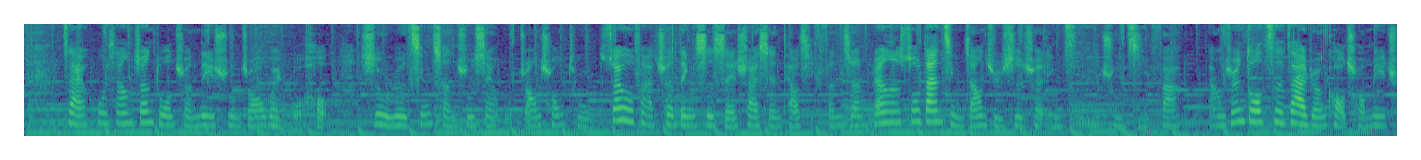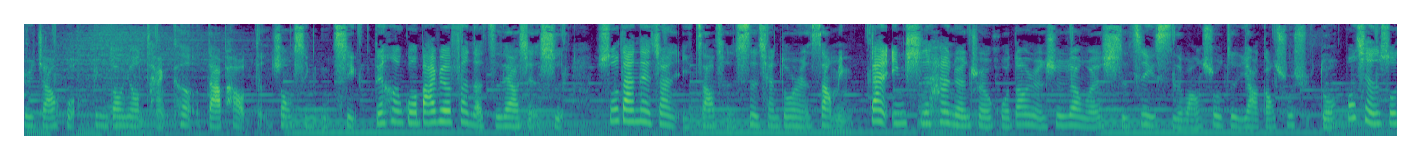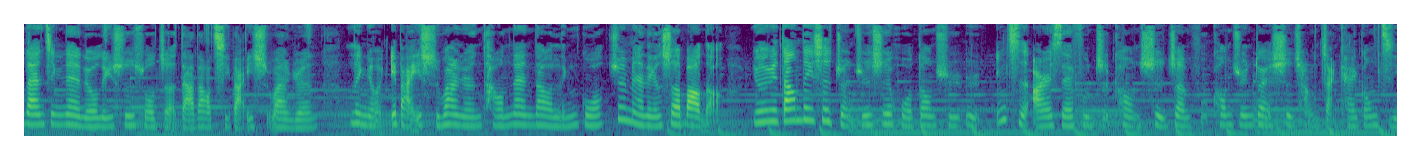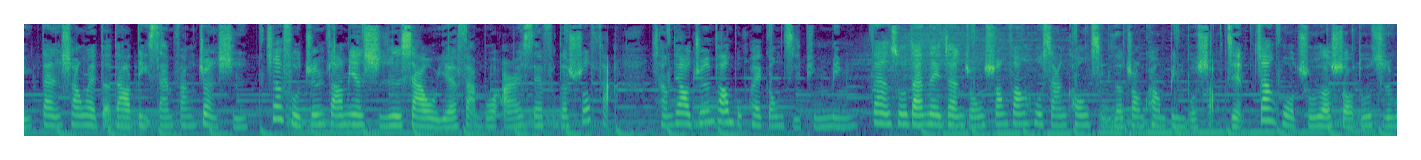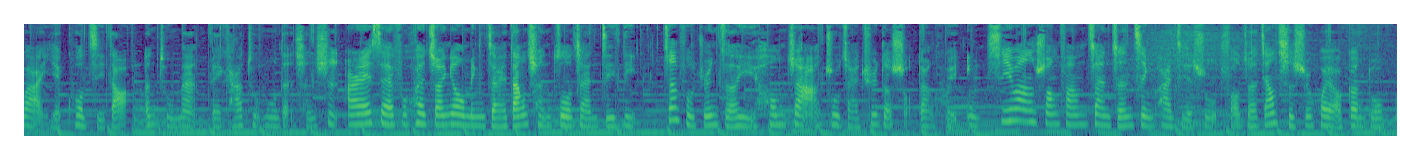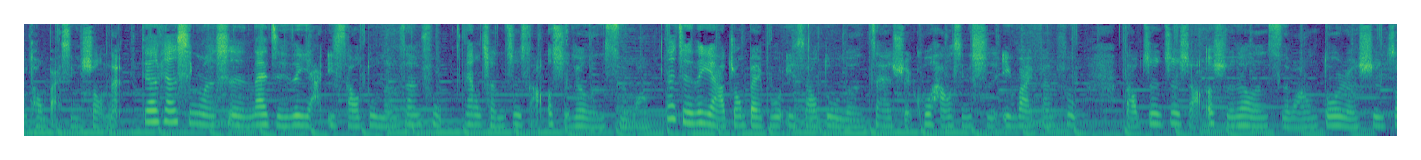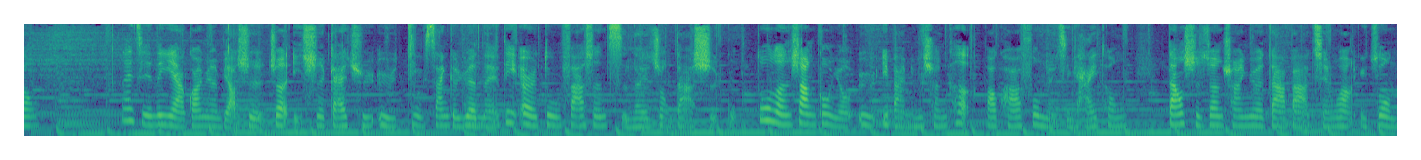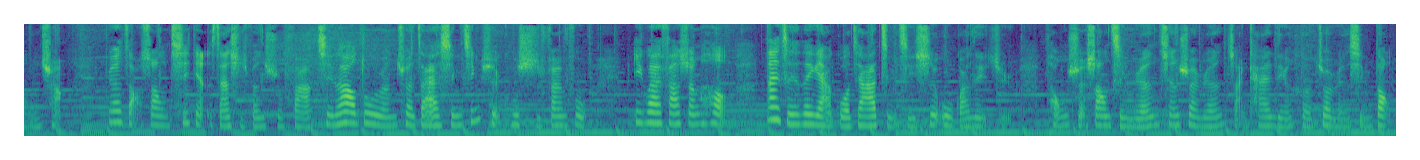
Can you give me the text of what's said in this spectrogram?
在互相争夺权力数周未果后，十五日清晨出现武装冲突。虽无法确定是谁率先挑起纷争，然而苏丹紧张局势却因此一触即发。两军多次在人口稠密区交火，并动用坦克、大炮等重型武器。联合国八月份的资料显示。苏丹内战已造成四千多人丧命，但英师和人权活动人士认为实际死亡数字要高出许多。目前苏丹境内流离失所者达到七百一十万人，另有一百一十万人逃难到邻国。据美联社报道，由于当地是准军事活动区域，因此 RSF 指控市政府空军对市场展开攻击，但尚未得到第三方证实。政府军方面十日下午也反驳 RSF 的说法。强调军方不会攻击平民，但苏丹内战中双方互相空袭的状况并不少见。战火除了首都之外，也扩及到恩图曼、北卡土木等城市。RSF 会征用民宅当成作战基地，政府军则以轰炸住宅区的手段回应，希望双方战争尽快结束，否则将持续会有更多普通百姓受难。第二篇新闻是奈及利亚一艘渡轮翻覆，酿成至少二十六人死亡。奈及利亚中北部一艘渡轮在水库航行时意外翻覆，导致至少二十六人死亡，多人失踪。奈及利亚官员表示，这已是该区域近三个月内第二度发生此类重大事故。渡轮上共有逾一百名乘客，包括妇女及孩童。当时正穿越大坝前往一座农场，约早上七点三十分出发，岂料渡轮却在行经水库时翻覆。意外发生后，奈及利亚国家紧急事务管理局同水上警员、潜水员展开联合救援行动，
